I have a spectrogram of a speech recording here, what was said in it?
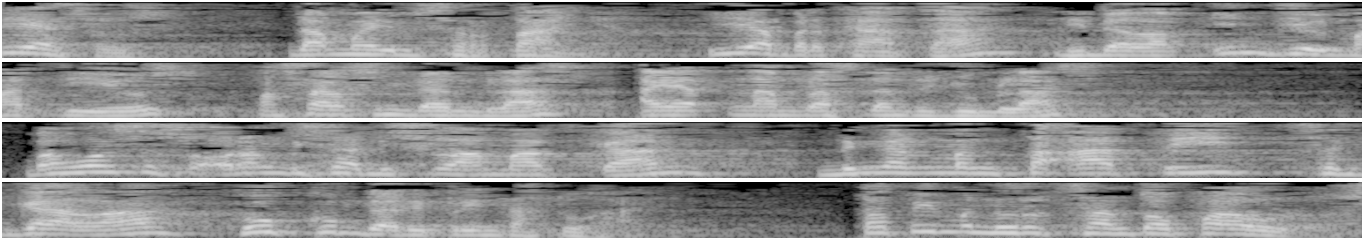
Yesus, damai besertanya. Ia berkata di dalam Injil Matius pasal 19 ayat 16 dan 17 bahwa seseorang bisa diselamatkan dengan mentaati segala hukum dari perintah Tuhan. Tapi menurut Santo Paulus,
